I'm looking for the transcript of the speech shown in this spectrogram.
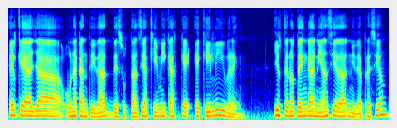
el que haya una cantidad de sustancias químicas que equilibren y usted no tenga ni ansiedad ni depresión.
